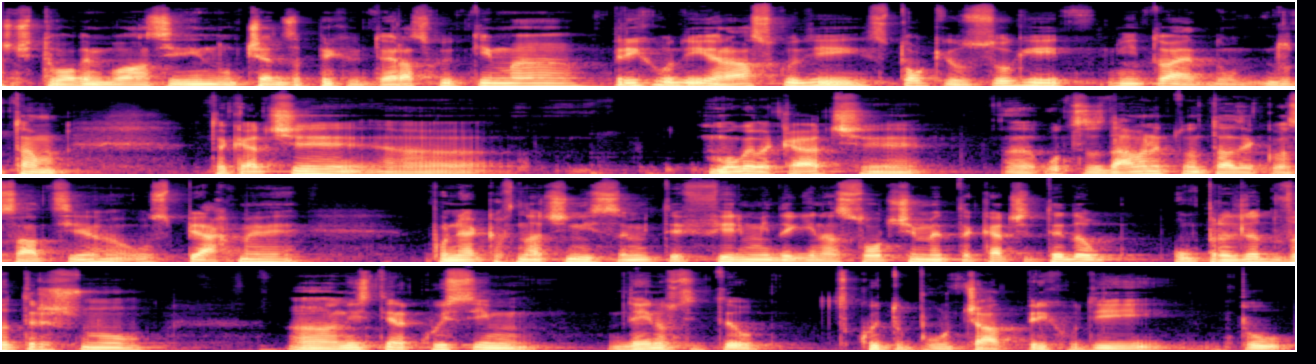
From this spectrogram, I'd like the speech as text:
счетоводен баланс, един отчет за приходите и разходите има приходи, разходи, стоки, услуги и това е до, до там. Така че а, мога да кажа, че от създаването на тази класация успяхме по някакъв начин и самите фирми да ги насочиме така, че те да определят вътрешно а, наистина кои са им дейностите, от които получават приходи по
